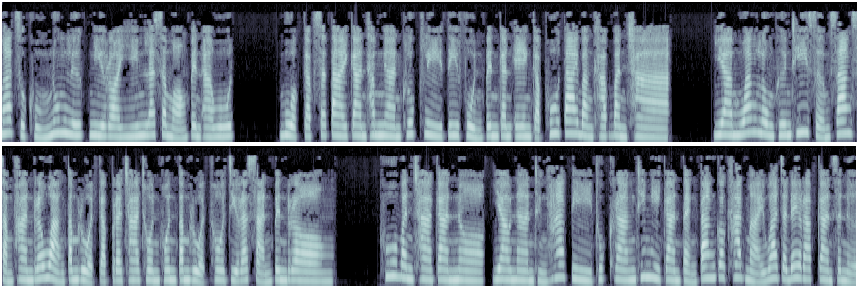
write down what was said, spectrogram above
มาดสุขุมนุ่มลึกมีรอยยิ้มและสมองเป็นอาวุธ บวกกับสไตล์การทำงานคลุกคลีตีฝุ่นเป็นกันเองกับผู้ใต้บังคับบัญชา ยามว่างลงพื้นที่เสริมสร้างสัมพันธ์ระหว่างตำรวจกับประชาชนพลตำรวจโทจิรสันเป็นรอง ผู้บัญชาการนอยาวนานถึง 5 ปีทุกครั้งที่มีการแต่งตั้งก็คาดหมายว่าจะได้รับการเสนอ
